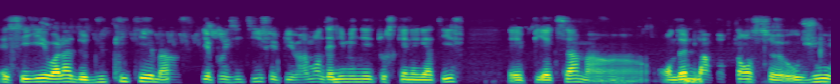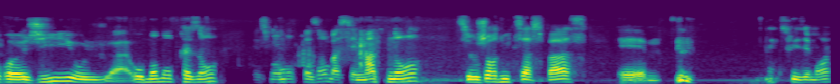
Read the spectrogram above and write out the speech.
Essayez voilà, de dupliquer ben, ce qui est positif et puis vraiment d'éliminer tout ce qui est négatif. Et puis avec ça, ben, on donne l'importance au jour J, au, au, moment présent. Et ce moment présent, ben, c'est maintenant, c'est aujourd'hui que ça se passe. Et excusez-moi.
